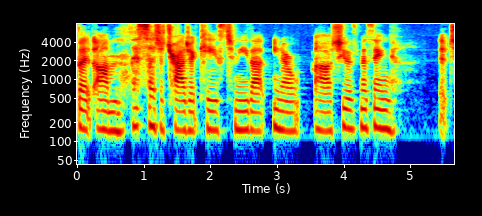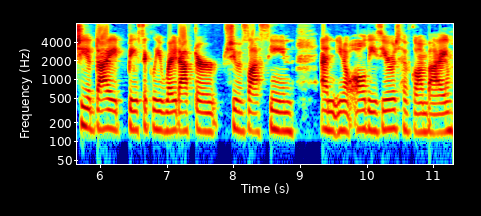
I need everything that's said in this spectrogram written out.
But um, it's such a tragic case to me that you know uh, she was missing she had died basically right after she was last seen. And you know all these years have gone by.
